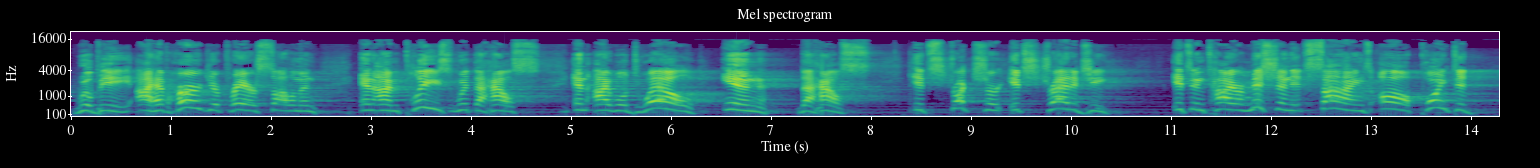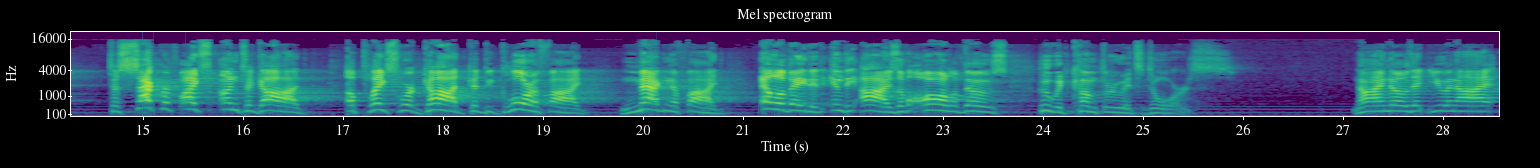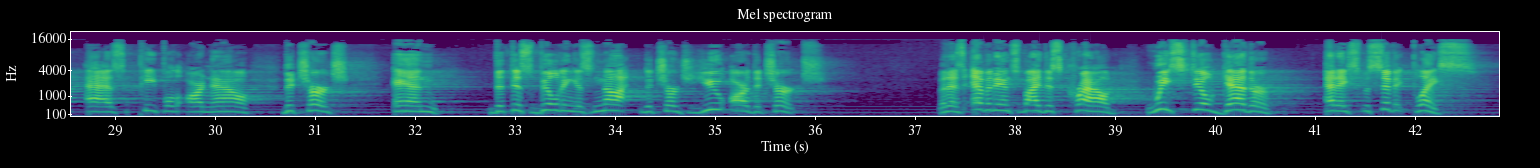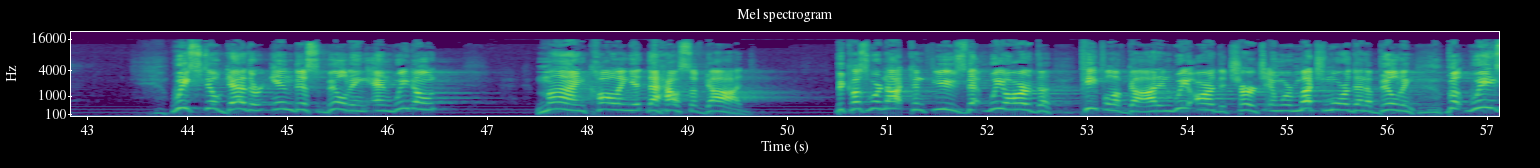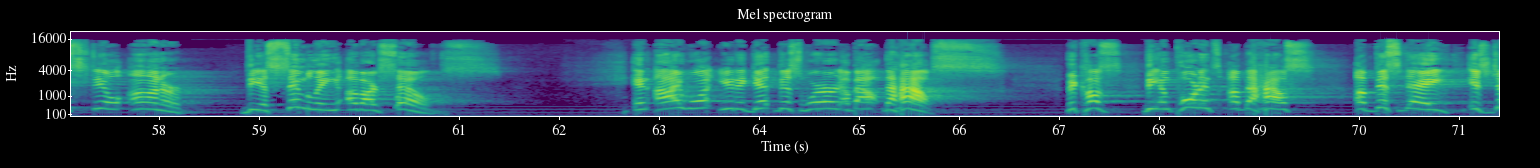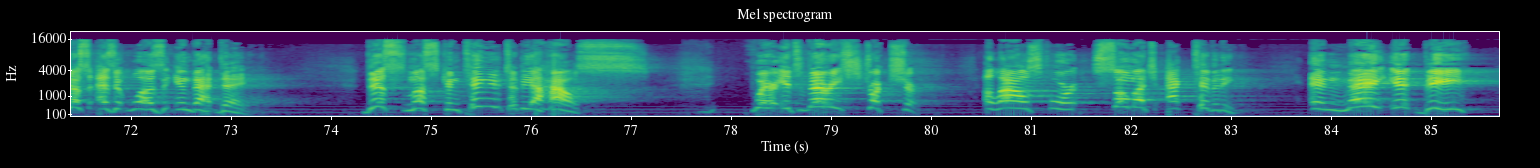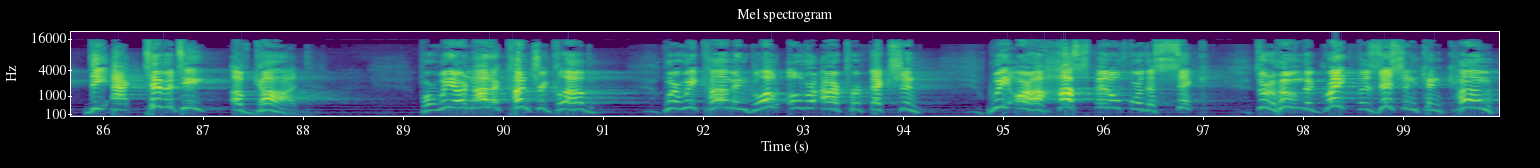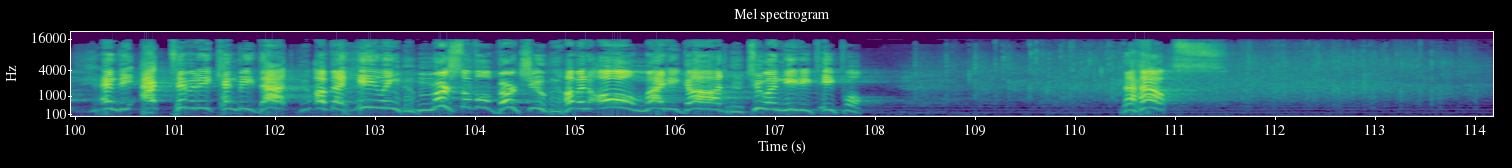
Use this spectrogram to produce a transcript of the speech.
will be. I have heard your prayers, Solomon, and I'm pleased with the house, and I will dwell in the house. Its structure, its strategy, its entire mission, its signs all pointed to sacrifice unto God, a place where God could be glorified, magnified, elevated in the eyes of all of those who would come through its doors. Now, I know that you and I, as people, are now the church, and that this building is not the church. You are the church. But as evidenced by this crowd, we still gather at a specific place. We still gather in this building and we don't mind calling it the house of God because we're not confused that we are the people of God and we are the church and we're much more than a building, but we still honor the assembling of ourselves. And I want you to get this word about the house because the importance of the house of this day is just as it was in that day. This must continue to be a house where its very structure allows for so much activity, and may it be the activity of God. For we are not a country club where we come and gloat over our perfection we are a hospital for the sick through whom the great physician can come, and the activity can be that of the healing, merciful virtue of an almighty God to a needy people. The house.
